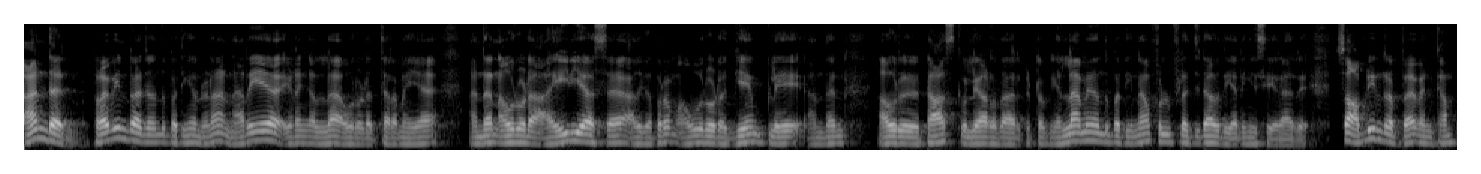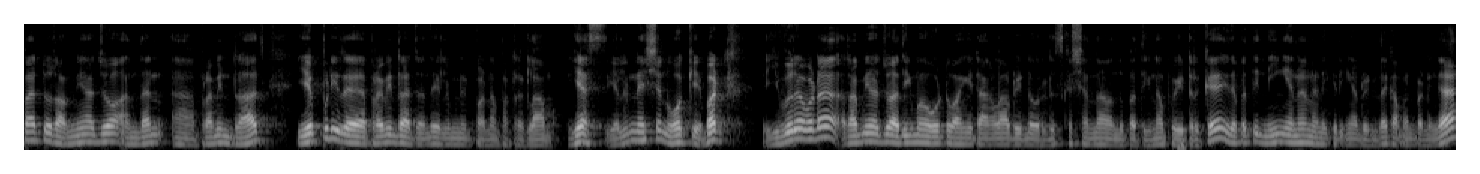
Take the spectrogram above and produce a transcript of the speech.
அண்ட் தென் பிரவீன்ராஜ் வந்து பார்த்திங்க அப்படின்னா நிறைய இடங்களில் அவரோட திறமையை அண்ட் தென் அவரோட ஐடியாஸை அதுக்கப்புறம் அவரோட கேம் ப்ளே அண்ட் தென் அவர் டாஸ்க் விளையாடுறதா இருக்கட்டும் எல்லாமே வந்து பார்த்திங்கன்னா ஃபுல் ஃப்ளெஜ்டாக அவர் இறங்கி செய்கிறாரு ஸோ அப்படின்றப்ப when compare to Ramya Joo and then Praveenraj எப்படி ர- பிரவீன்ராஜ் வந்து எலிமினேட் பண்ணப்பட்டிருக்கலாம்? எஸ் எலிமினேஷன் ஓகே பட் இவரை விட ரம்யாஜோ அதிகமாக ஓட்டு வாங்கிட்டாங்களா அப்படின்ற ஒரு டிஸ்கஷன் தான் வந்து பார்த்திங்கன்னா போயிட்டுருக்கு. இதை பற்றி நீங்கள் என்ன நினைக்கிறீங்க அப்படின்றத கமெண்ட் பண்ணுங்கள்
